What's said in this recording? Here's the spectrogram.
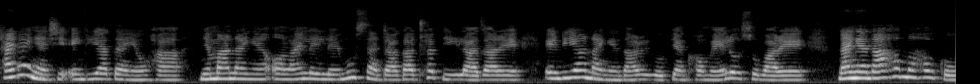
ထိုင်းနိုင်ငံရှိအိန္ဒိယတန်ယုံဟာမြန်မာနိုင်ငံအွန်လိုင်းလိမ်လည်မှုစင်တာကထွက်ပြေးလာကြတဲ့အိန္ဒိယနိုင်ငံသားတွေကိုပြန်ခေါ်မယ်လို့ဆိုပါတယ်။နိုင်ငံသားဟုတ်မဟုတ်ကို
